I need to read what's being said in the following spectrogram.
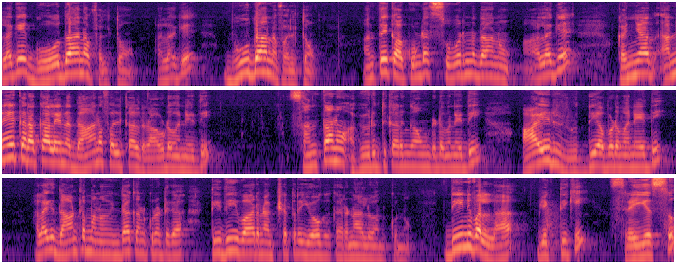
అలాగే గోదాన ఫలితం అలాగే భూదాన ఫలితం అంతేకాకుండా సువర్ణదానం అలాగే కన్యా అనేక రకాలైన దాన ఫలితాలు రావడం అనేది సంతానం అభివృద్ధికరంగా ఉండడం అనేది ఆయుర్ వృద్ధి అవ్వడం అనేది అలాగే దాంట్లో మనం ఇందాక అనుకున్నట్టుగా తిథి వార నక్షత్ర యోగ కరణాలు అనుకున్నాం. దీనివల్ల వ్యక్తికి శ్రేయస్సు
